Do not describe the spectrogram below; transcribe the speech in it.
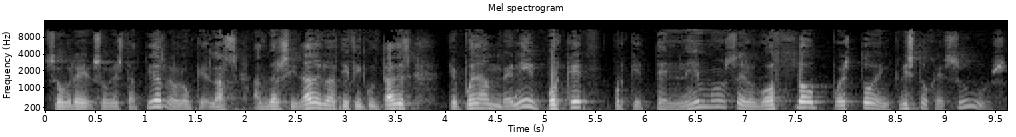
sobre, sobre esta tierra, lo que, las adversidades, las dificultades que puedan venir. ¿Por qué? Porque tenemos el gozo puesto en Cristo Jesús,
